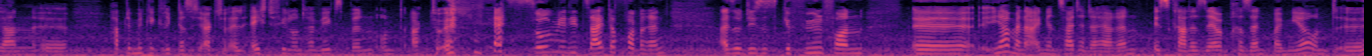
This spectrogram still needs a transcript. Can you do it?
dann äh, habt ihr mitgekriegt, dass ich aktuell echt viel unterwegs bin und aktuell so mir die Zeit davon rennt. Also dieses Gefühl von äh, ja, meiner eigenen Zeit hinterherrennen ist gerade sehr präsent bei mir und äh,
